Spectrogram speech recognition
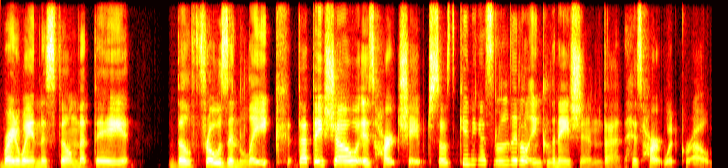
right away in this film that they the frozen lake that they show is heart shaped. So it's giving us a little inclination that his heart would grow.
